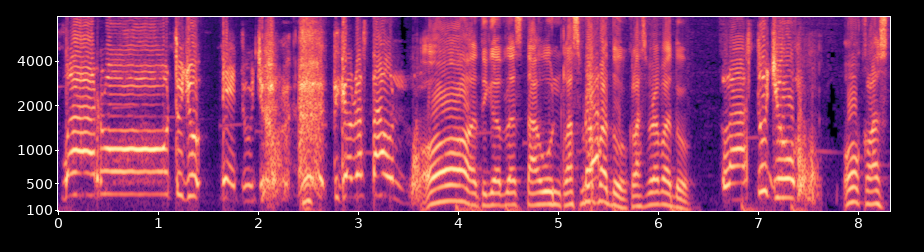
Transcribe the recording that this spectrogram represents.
Baru tujuh, eh tujuh, tiga belas tahun. Oh 13 tahun, kelas berapa tuh? Kelas berapa tuh? Kelas tujuh. Oh kelas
